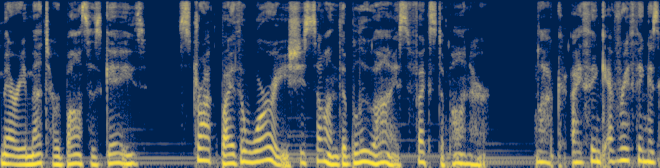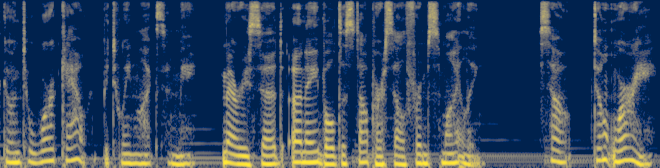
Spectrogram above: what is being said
Mary met her boss's gaze struck by the worry she saw in the blue eyes fixed upon her. Look, I think everything is going to work out between Lex and me, Mary said, unable to stop herself from smiling. So, don't worry.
